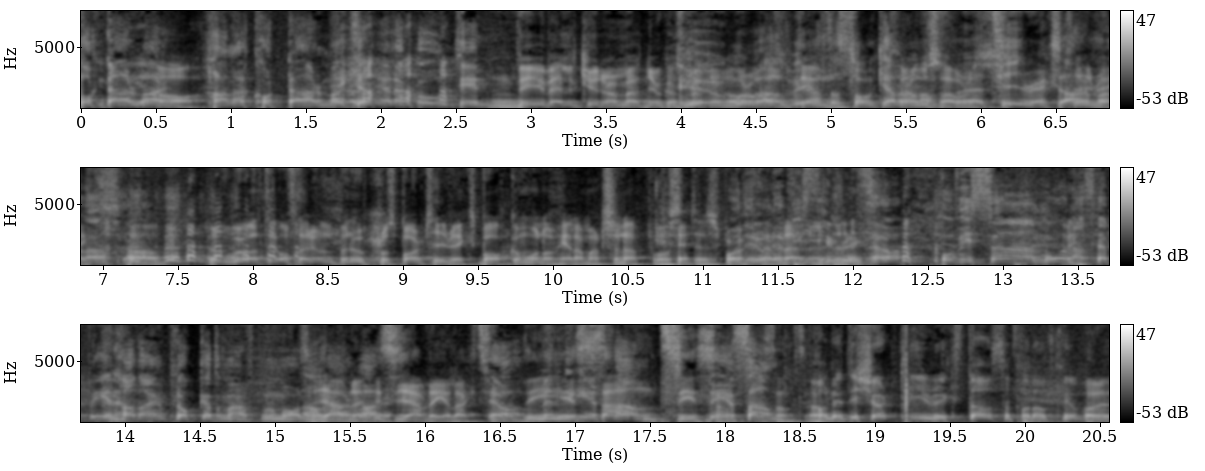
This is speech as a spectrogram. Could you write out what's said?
Korta armar. Ja. Han har korta armar i relation till... Det är ju väldigt kul när de möter Newcastle. då har Hugo, de alltså alltid vid nästa en säsong kallar de honom. T-Rex-armarna. Ja. De går alltid, ofta runt med en uppblåsbar T-Rex bakom honom hela matcherna på City Och, Sport. det roliga, vissa, ja, och vissa mål han släpper in hade han ju plockat om han haft normala jävla, det armar. är så jävla elakt. Ja, det, men är sant. Det är sant. Det är sant. Ja. Har ni inte kört T-Rex-dansen på nattklubben?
